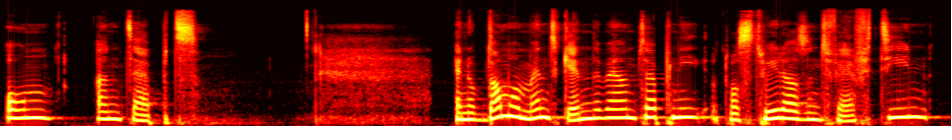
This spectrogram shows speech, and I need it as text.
on Untapped. En op dat moment kenden wij Untapped niet. Het was 2015.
